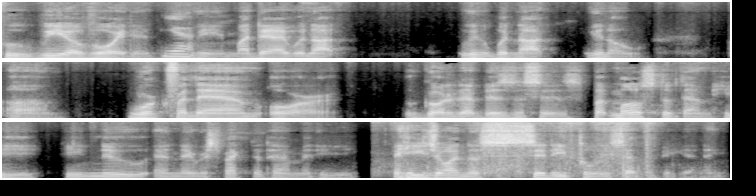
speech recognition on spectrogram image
who we avoided. Yeah. I mean, my dad would not, would not, you know, um, work for them or go to their businesses, but most of them he he knew and they respected him, and he and he joined the city police at the beginning.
